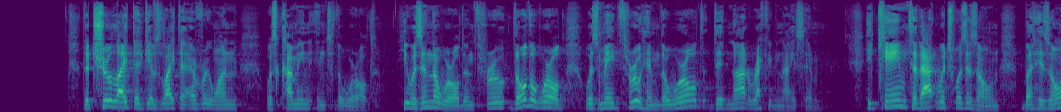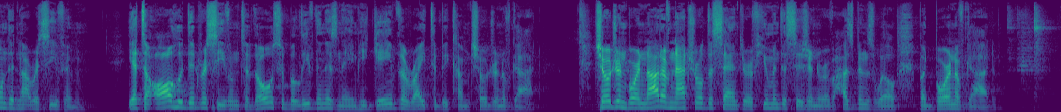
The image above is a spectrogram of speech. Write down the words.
The true light that gives light to everyone was coming into the world. He was in the world, and through, though the world was made through him, the world did not recognize him. He came to that which was his own, but his own did not receive him. Yet to all who did receive him, to those who believed in his name, he gave the right to become children of God. Children born not of natural descent or of human decision or of a husband's will, but born of God.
